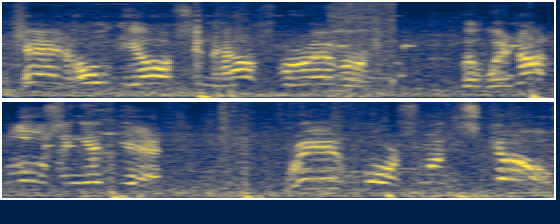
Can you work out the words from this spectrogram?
Can't hold the auction house forever, but we're not losing it yet. Reinforcements, go!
